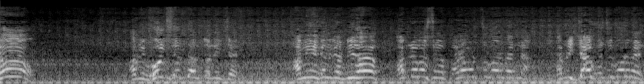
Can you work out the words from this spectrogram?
নো আপনি ভুল সিদ্ধান্ত নিচ্ছেন আমি এখানকার বিধায়ক, আপনি আমার সঙ্গে পরামর্শ করবেন না। আপনি যা কিছু করবেন।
